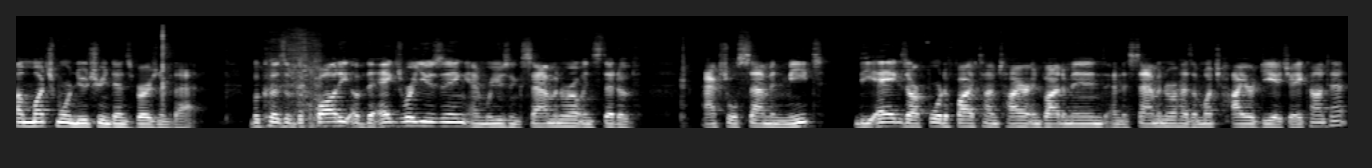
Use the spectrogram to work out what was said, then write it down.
a much more nutrient dense version of that because of the quality of the eggs we're using and we're using salmon roe instead of actual salmon meat. The eggs are four to five times higher in vitamins and the salmon roe has a much higher DHA content.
